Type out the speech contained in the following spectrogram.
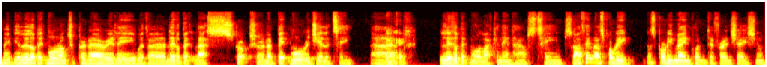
maybe a little bit more entrepreneurially with a little bit less structure and a bit more agility. Uh, okay. A little bit more like an in-house team. So I think that's probably that's probably main point of differentiation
